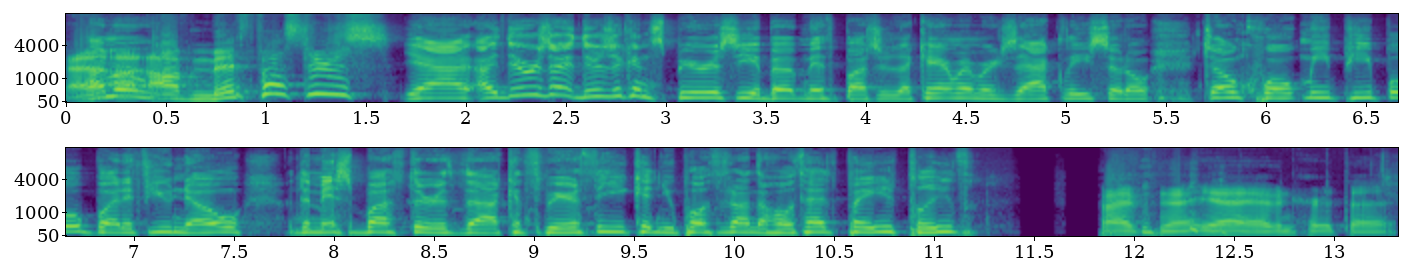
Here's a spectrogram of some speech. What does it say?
I'm a- of MythBusters? yeah, I, there's a there's a conspiracy about MythBusters. I can't remember exactly, so don't don't quote me, people. But if you know the MythBusters uh, conspiracy, can you post it on the hotel page, please? I've not, yeah, I haven't heard that.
